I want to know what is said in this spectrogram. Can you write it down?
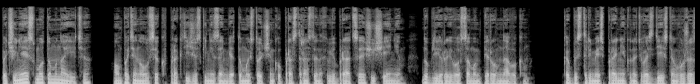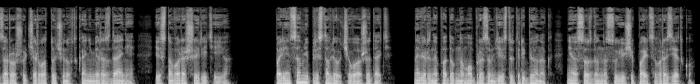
Подчиняясь смутному наитию, он потянулся к практически незаметному источнику пространственных вибраций ощущениям, дублируя его самым первым навыком, как бы стремясь проникнуть воздействием в уже заросшую червоточину в ткани мироздания и снова расширить ее. Парень сам не представлял, чего ожидать. Наверное, подобным образом действует ребенок, неосознанно сующий пальцы в розетку.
